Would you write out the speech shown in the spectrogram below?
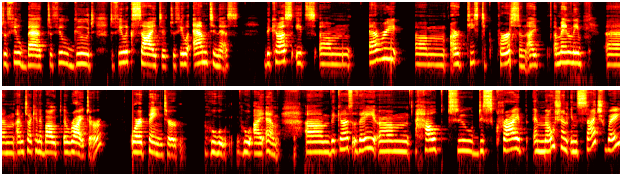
to feel bad to feel good to feel excited to feel emptiness. Because it's um, every um, artistic person i, I mainly um, i'm talking about a writer or a painter who who I am, um, because they um, help to describe emotion in such way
